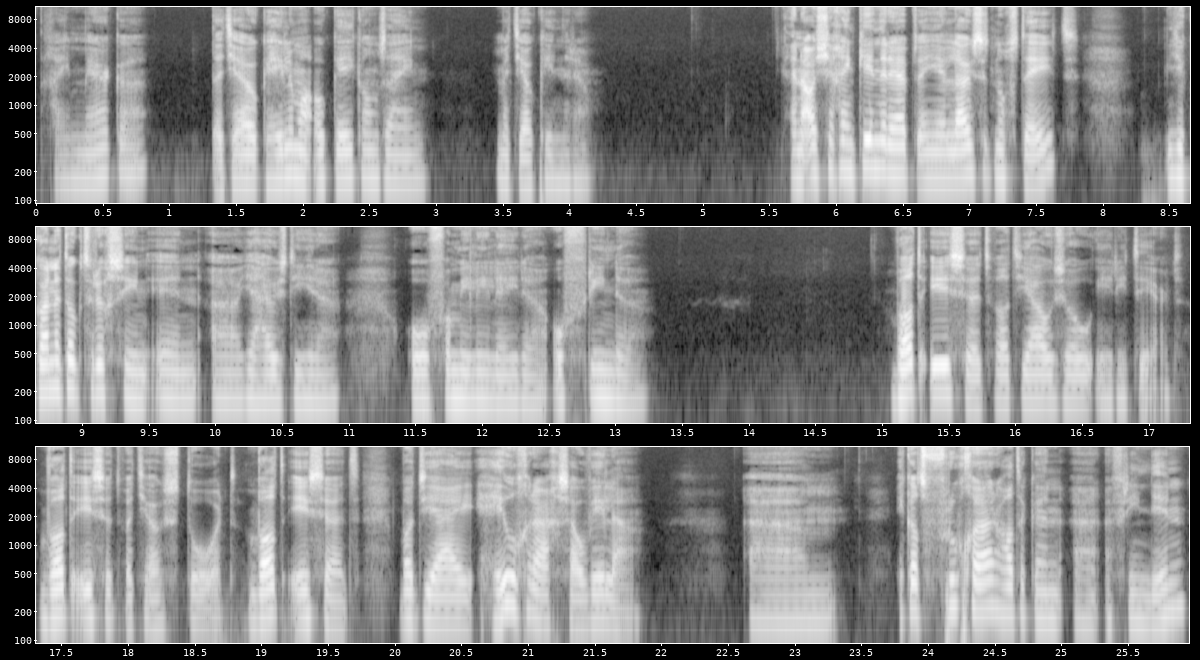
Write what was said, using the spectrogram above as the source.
ga je merken dat jij ook helemaal oké kan zijn met jouw kinderen. En als je geen kinderen hebt en je luistert nog steeds, je kan het ook terugzien in uh, je huisdieren of familieleden of vrienden. Wat is het wat jou zo irriteert? Wat is het wat jou stoort? Wat is het wat jij heel graag zou willen? Um, ik had vroeger had ik een, uh, een, vriendin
